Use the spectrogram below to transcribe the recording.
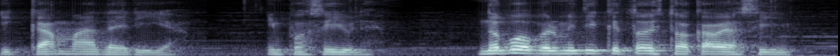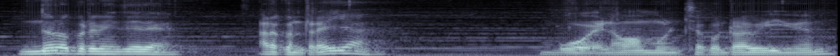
y camaradería. Imposible. No puedo permitir que todo esto acabe así. No lo permitiré. ¿Algo contra ella? Bueno, vamos a luchar contra Vivian.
